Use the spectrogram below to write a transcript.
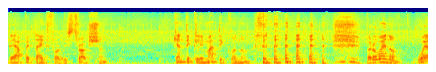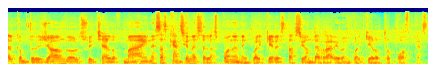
de Appetite for Destruction anticlimático, ¿no? Pero bueno, Welcome to the Jungle, Sweet Child of Mine, esas canciones se las ponen en cualquier estación de radio en cualquier otro podcast.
